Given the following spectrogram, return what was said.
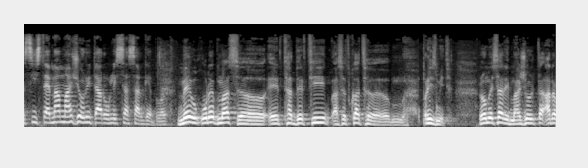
სისტემა მაჟორიტარული სასარგებლოდ. მე უყურებ მას ერთადერთი, ასე ვთქვათ, პრიზმით, რომ ეს არის მაჟორიტარ არა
